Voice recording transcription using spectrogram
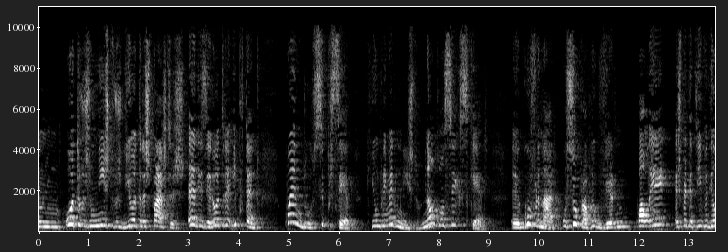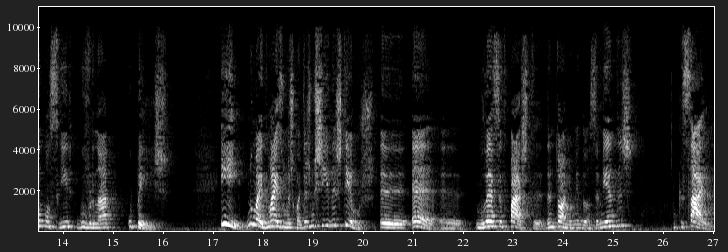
um, outros ministros de outras pastas a dizer outra, e, portanto, quando se percebe que um primeiro-ministro não consegue sequer uh, governar o seu próprio governo, qual é a expectativa dele conseguir governar o país? E, no meio de mais umas quantas mexidas, temos uh, a uh, mudança de pasta de António Mendonça Mendes, que sai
